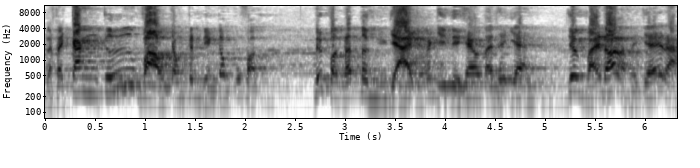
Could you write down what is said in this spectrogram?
là thầy căn cứ vào trong kinh điển gốc của Phật. Đức Phật đã từng dạy cho các vị tỳ kheo tại thế gian chứ không phải đó là thầy chế ra.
